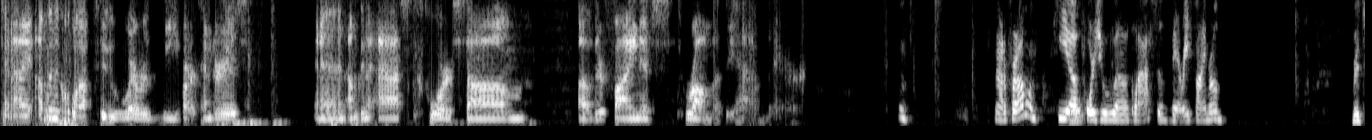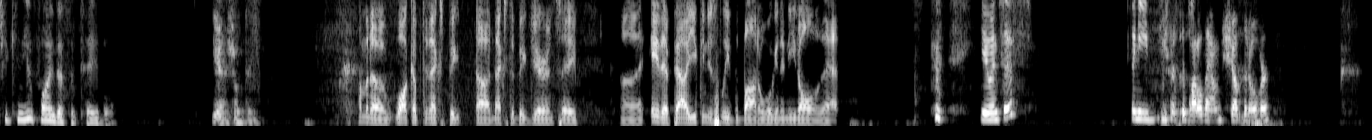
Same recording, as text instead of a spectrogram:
can I? I'm gonna go up to wherever the bartender is, and I'm gonna ask for some of their finest rum that they have there. Not a problem. He uh, Well- pours you a glass of very fine rum. Richie, can you find us a table? Yeah, sure thing. I'm gonna walk up to next big uh, next to Big Jer and say, uh, "Hey there, pal. You can just leave the bottle. We're gonna need all of that." You insist? And he, he sets the bottle down, shoves it over.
